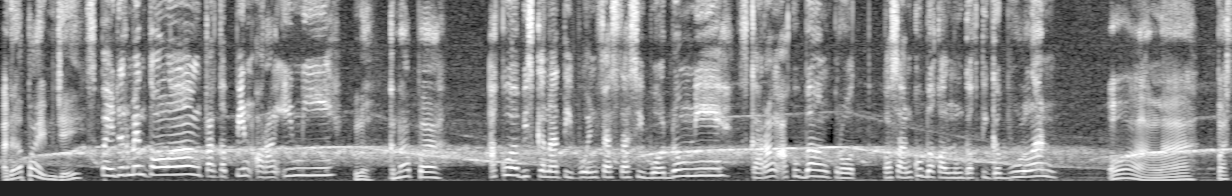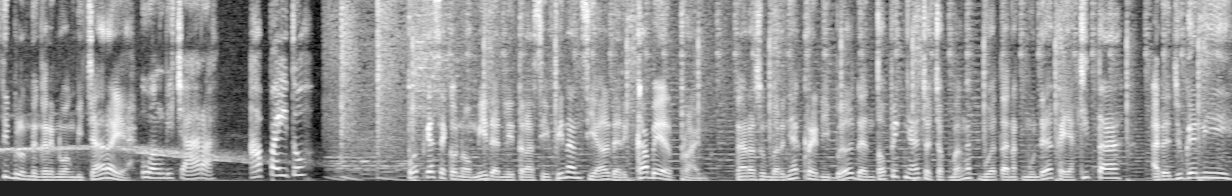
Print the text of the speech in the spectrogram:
Ada apa MJ? Spiderman tolong tangkepin orang ini. Loh, kenapa? Aku habis kena tipu investasi bodong nih. Sekarang aku bangkrut. Kosanku bakal nunggak tiga bulan. Oh alah, pasti belum dengerin uang bicara ya? Uang bicara. Apa itu? Podcast ekonomi dan literasi finansial dari KBR Prime. Narasumbernya kredibel dan topiknya cocok banget buat anak muda kayak kita. Ada juga nih,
